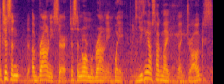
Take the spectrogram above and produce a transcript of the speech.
It's just a, a brownie, sir. Just a normal brownie. Wait, did you think I was talking about like, like drugs?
